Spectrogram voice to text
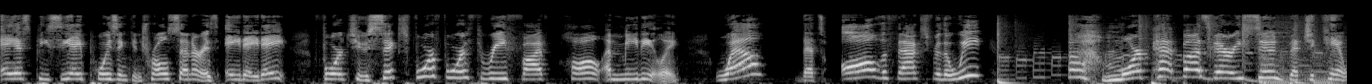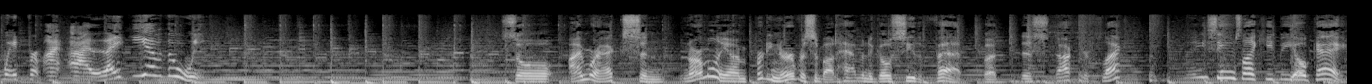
ASPCA Poison Control Center is 888-426-4435. Call immediately. Well, that's all the facts for the week. Oh, more pet buzz very soon. Bet you can't wait for my I likey of the week. So I'm Rex, and normally I'm pretty nervous about having to go see the vet, but this Dr. Fleck, he seems like he'd be okay.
